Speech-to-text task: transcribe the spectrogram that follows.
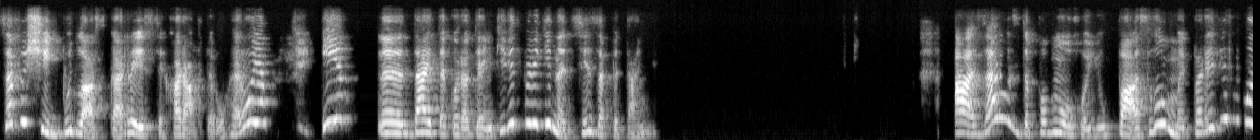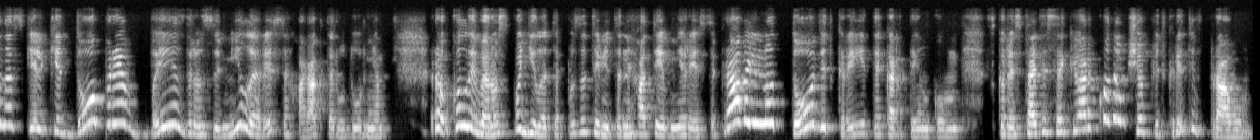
запишіть, будь ласка, риси характеру героя і е, дайте коротенькі відповіді на ці запитання. А зараз з допомогою пазлу ми перевіримо, наскільки добре ви зрозуміли риси характеру дурня. Коли ви розподілите позитивні та негативні риси правильно, то відкриєте картинку. Скористайтеся QR-кодом, щоб відкрити вправу.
